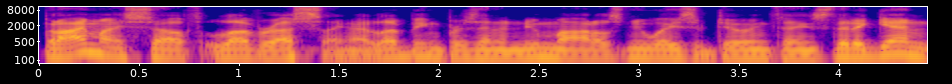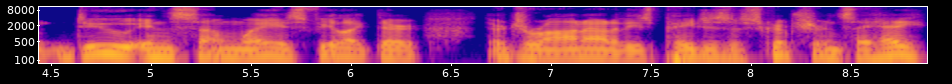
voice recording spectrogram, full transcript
But I myself love wrestling. I love being presented new models, new ways of doing things that, again, do in some ways feel like they're they're drawn out of these pages of scripture and say, "Hey,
